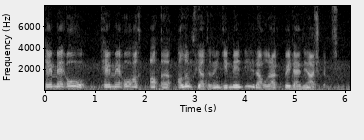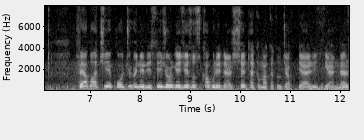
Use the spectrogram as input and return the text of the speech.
TMO TMO e, alım fiyatının 27 lira olarak belirlendiğini açıkladı. Fenerbahçe'ye golcü önerisi Jorge Jesus kabul ederse takıma katılacak değerli izleyenler.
